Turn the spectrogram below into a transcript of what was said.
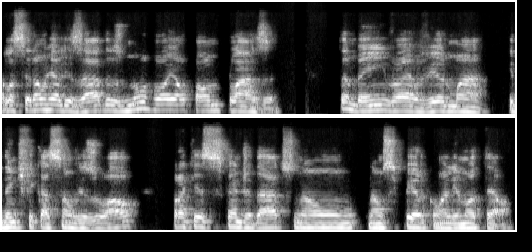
elas serão realizadas no Royal Palm Plaza. Também vai haver uma identificação visual para que esses candidatos não, não se percam ali no hotel.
